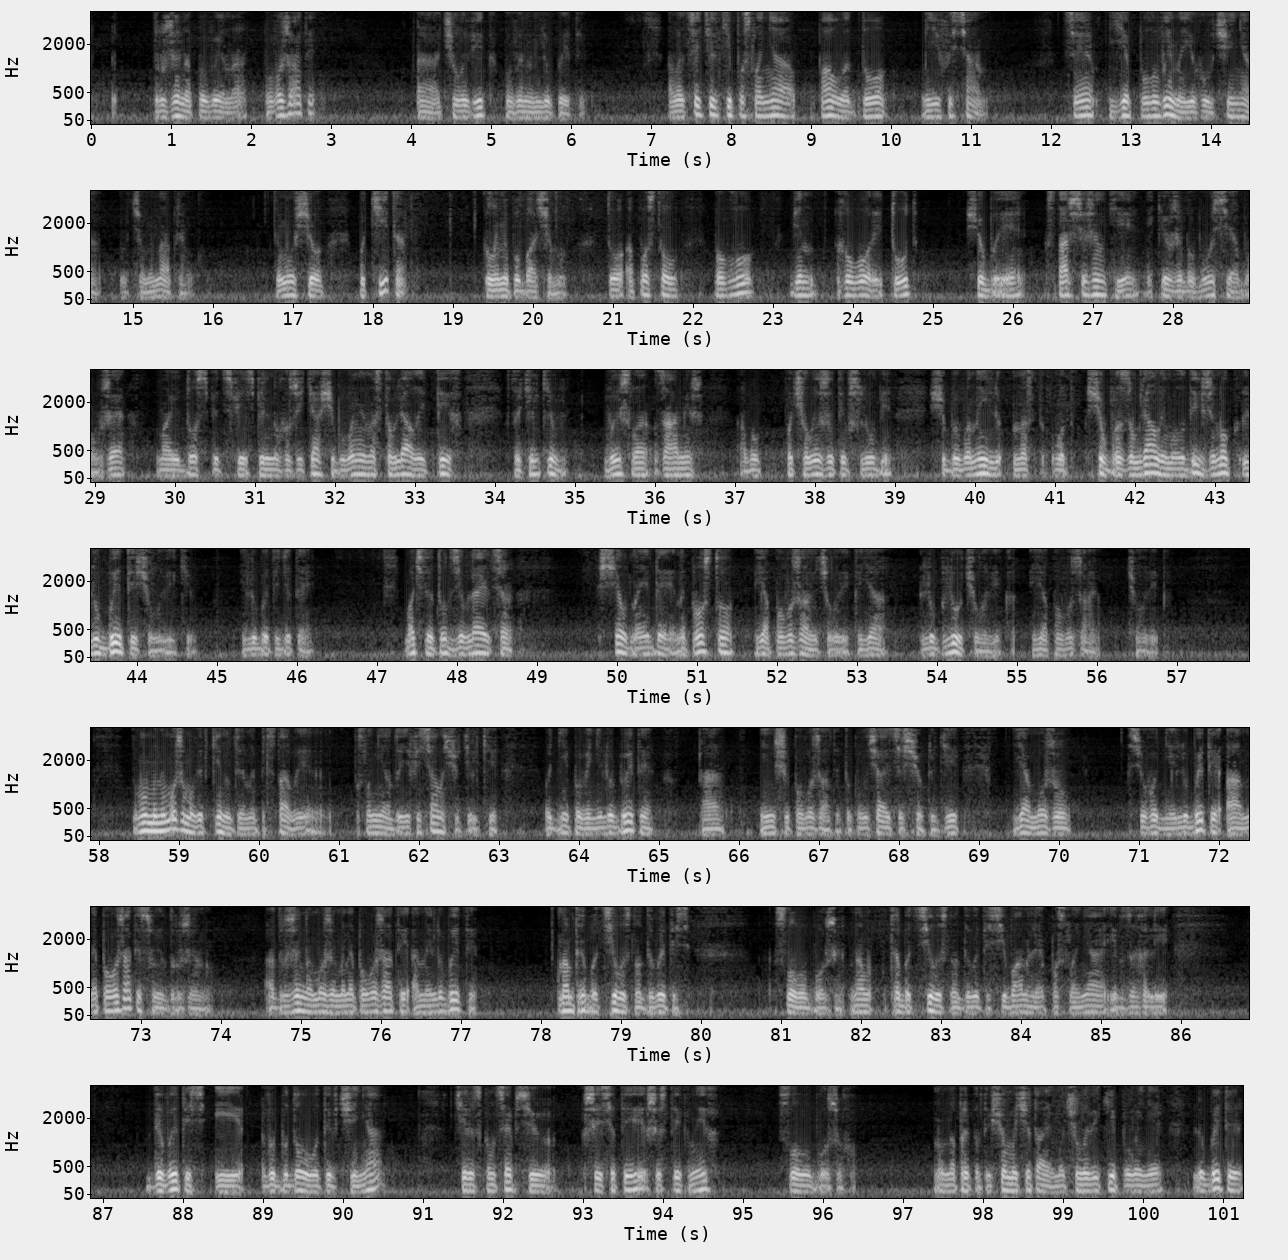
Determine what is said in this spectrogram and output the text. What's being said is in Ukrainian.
дружина повинна поважати, а чоловік повинен любити. Але це тільки послання Павла до Єфесян. Це є половина його вчення в цьому напрямку. Тому що у Тіта, коли ми побачимо, то апостол Павло він говорить тут, щоб старші жінки, які вже бабусі або вже мають досвід спільного життя, щоб вони наставляли тих, хто тільки вийшла заміж або почали жити в шлюбі, щоб вони от, щоб вразумляли молодих жінок любити чоловіків і любити дітей. Бачите, тут з'являється ще одна ідея. Не просто я поважаю чоловіка, я люблю чоловіка, я поважаю чоловіка. Тому ми не можемо відкинути на підставі послання до Єфесян, що тільки одні повинні любити, а інші поважати. То виходить, що тоді я можу сьогодні любити, а не поважати свою дружину. А дружина може мене поважати, а не любити. Нам треба цілісно дивитись Слово Боже. Нам треба цілісно дивитись Євангелія, послання і взагалі дивитись і вибудовувати вчення через концепцію 66 книг Слова Божого. Ну, наприклад, якщо ми читаємо, чоловіки повинні любити,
